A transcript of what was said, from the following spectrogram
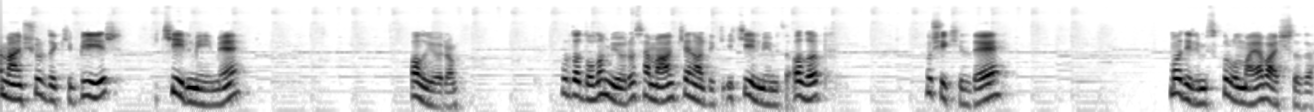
Hemen şuradaki bir, iki ilmeğimi alıyorum. Burada dolamıyoruz. Hemen kenardaki iki ilmeğimizi alıp bu şekilde modelimiz kurulmaya başladı.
